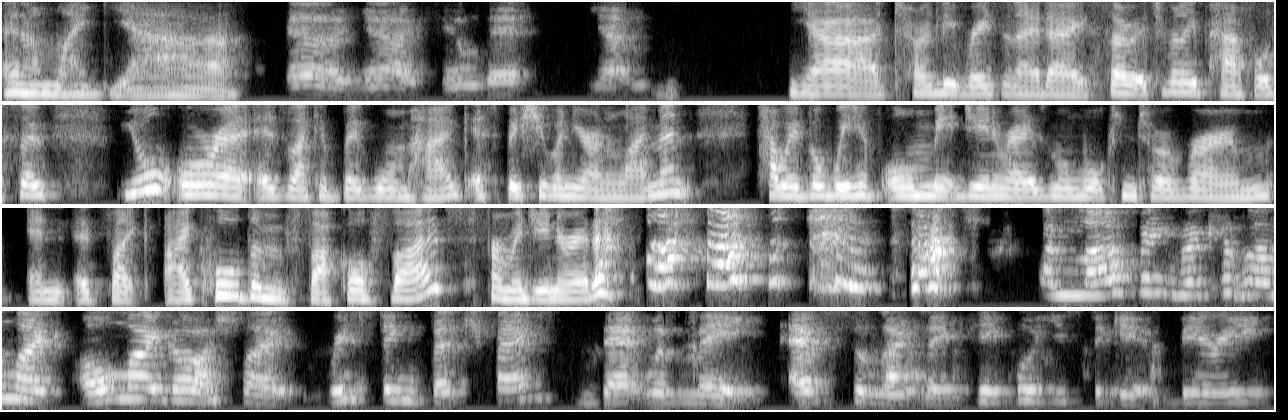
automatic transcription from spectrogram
And I'm like, Yeah. Yeah, yeah, I feel that. Yeah. Yeah, totally resonate. Eh? So it's really powerful. So your aura is like a big warm hug, especially when you're in alignment. However, we have all met generators when walked into a room, and it's like I call them fuck off vibes from a generator. I'm laughing because I'm like, oh my gosh, like resting bitch face, that was me. Absolutely. People used to get very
